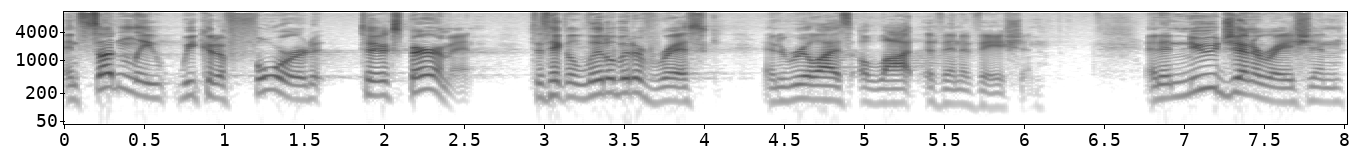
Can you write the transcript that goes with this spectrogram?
And suddenly, we could afford to experiment, to take a little bit of risk, and to realize a lot of innovation. And a new generation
